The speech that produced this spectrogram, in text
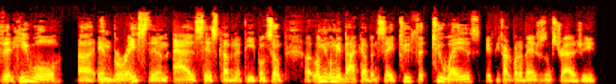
that he will uh, embrace them as his covenant people. And so uh, let me let me back up and say two th- two ways. If you talk about evangelism strategy,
